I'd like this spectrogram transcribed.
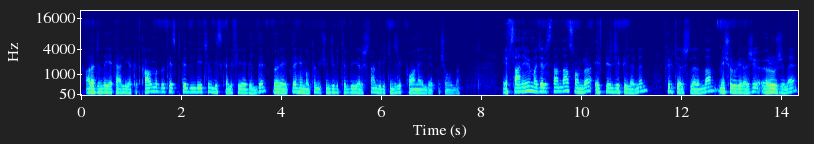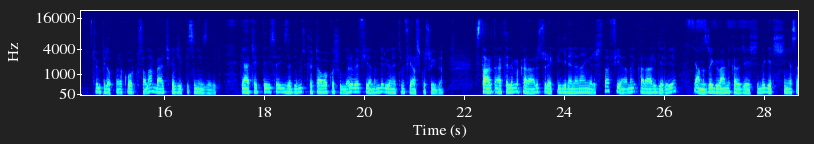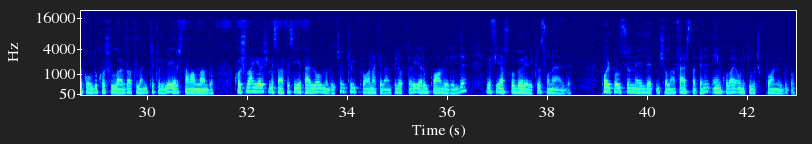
aracında yeterli yakıt kalmadığı tespit edildiği için diskalifiye edildi. Böylelikle Hamilton üçüncü bitirdiği yarıştan bir ikincilik puanı elde etmiş oldu. Efsanevi Macaristan'dan sonra F1 GP'lerinin kült yarışlarından meşhur virajı Öruj ile tüm pilotlara korku salan Belçika GP'sini izledik. Gerçekte ise izlediğimiz kötü hava koşulları ve FIA'nın bir yönetim fiyaskosuydu. Start erteleme kararı sürekli yinelenen yarışta FIA'nın kararı gereği yalnızca güvenlik aracı eşliğinde geçişin yasak olduğu koşullarda atılan iki tur ile yarış tamamlandı. Koşulan yarış mesafesi yeterli olmadığı için tüm puan hak eden pilotlara yarım puan verildi ve fiyasko böylelikle sona erdi. Pol pozisyonunu elde etmiş olan Verstappen'in en kolay 12,5 puanıydı bu.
